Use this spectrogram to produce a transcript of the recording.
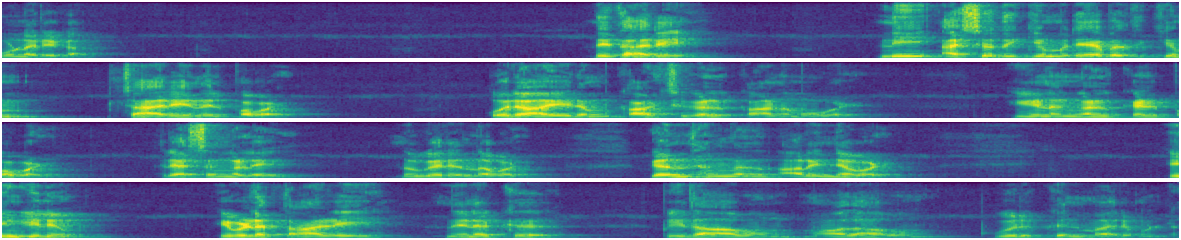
ഉണരുക. നിതാരെ നീ അശ്വതിക്കും രേവതിക്കും ചാരെ നിൽപ്പവൾ. ഒരായിരം കാഴ്ചകൾ കാണുമവൾ. ഈണങ്ങൾ കേൾപ്പവൾ. രസങ്ങളെ നുകരുന്നവൾ. ഗന്ധങ്ങൾ അറിഞ്ഞവൾ. എങ്കിലും ഇവിടെ താഴെ നിനക്ക് പിതാവും മാതാവും ഗുരുക്കന്മാരുമുണ്ട്.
